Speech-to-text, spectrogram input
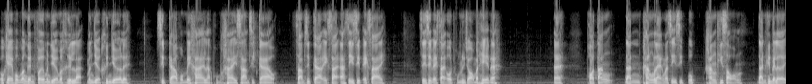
โอเค ผมว่าเงินเฟ้อมันเยอะมาขึ้นละ มันเยอะขึ้นเยอะเลย19ผมไม่ขายละ ผมขาย39 39 x i อะ40 x i 40 x i อดผมถึงจะออกมาเทรดนะ อะ พอตั้งดันครั้งแรกมา40ปุ๊บ ครั้งที่สองดันขึ้นไปเลย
